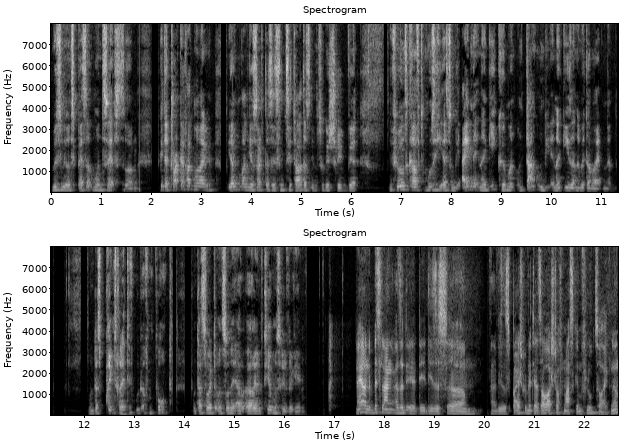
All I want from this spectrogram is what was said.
müssen wir uns besser um uns selbst sorgen. Peter Trucker hat mal irgendwann gesagt, das ist ein Zitat, das ihm zugeschrieben wird, eine Führungskraft muss sich erst um die eigene Energie kümmern und dann um die Energie seiner Mitarbeitenden. Und das bringt relativ gut auf den Punkt. Und das sollte uns so eine Orientierungshilfe geben. Naja, und bislang, also die, die, dieses, äh, dieses Beispiel mit der Sauerstoffmaske im Flugzeug, ne?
